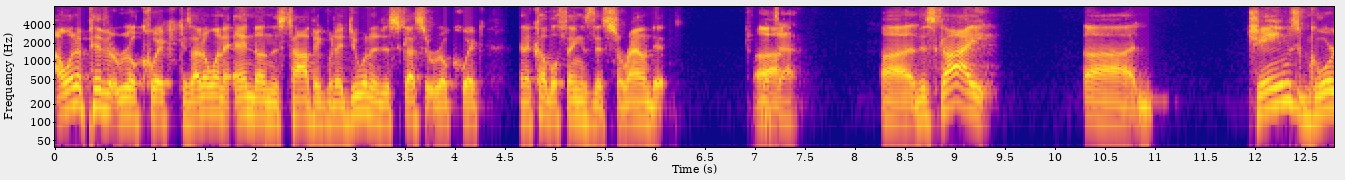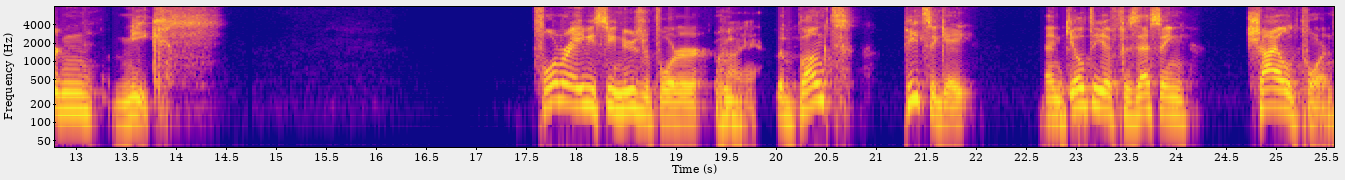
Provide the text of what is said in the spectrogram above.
I want to pivot real quick because I don't want to end on this topic, but I do want to discuss it real quick and a couple things that surround it. What's Uh, that? Uh, this guy, uh, James Gordon Meek, former ABC News reporter who Oh, yeah. debunked Pizzagate and guilty of possessing child porn.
